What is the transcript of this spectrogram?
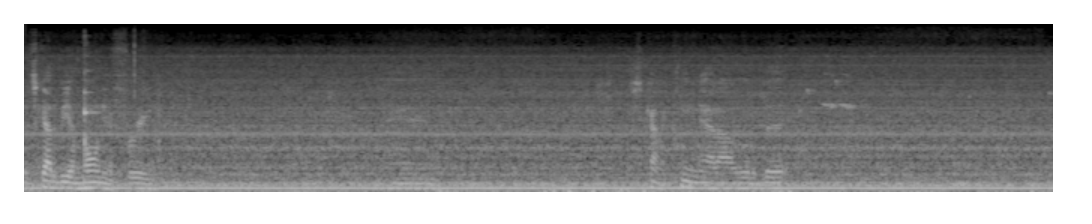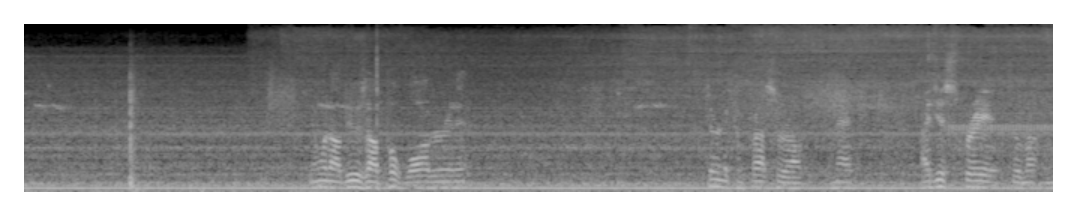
It's got to be ammonia free. And just kind of clean that out a little bit. And what I'll do is I'll put water in it, turn the compressor up, and that I just spray it so nothing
